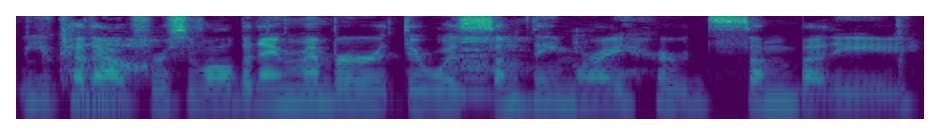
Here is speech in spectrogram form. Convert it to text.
You cut out ah. first of all, but I remember there was something where I heard somebody,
